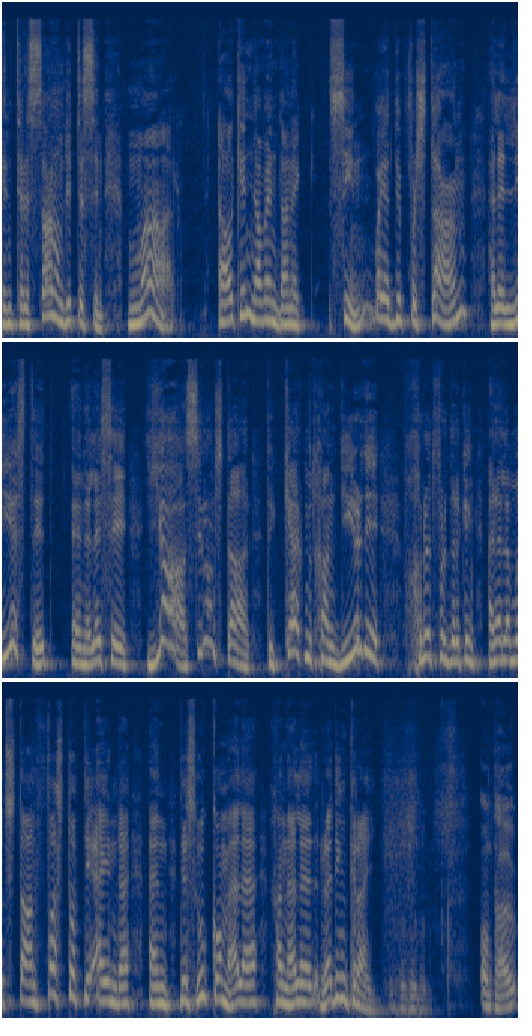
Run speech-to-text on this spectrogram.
interessant om dit te sien. Maar elke nou en dan ek sien baie diep verstaan, hulle lees dit en hulle sê, "Ja, sien ons daar, die kerk moet gaan deur die groot verdrukking en hulle moet staan vas tot die einde en dis hoekom hulle gaan hulle redding kry." Onthou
